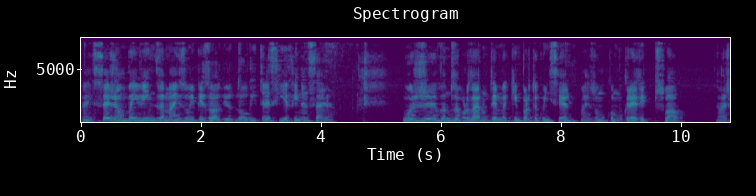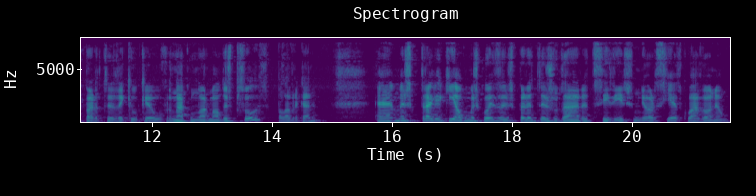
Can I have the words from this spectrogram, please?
Bem, sejam bem-vindos a mais um episódio do Literacia Financeira. Hoje vamos abordar um tema que importa conhecer, mais um, como o crédito pessoal. Faz parte daquilo que é o vernáculo normal das pessoas, palavra cara, ah, mas trago aqui algumas coisas para te ajudar a decidir melhor se é adequado ou não.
